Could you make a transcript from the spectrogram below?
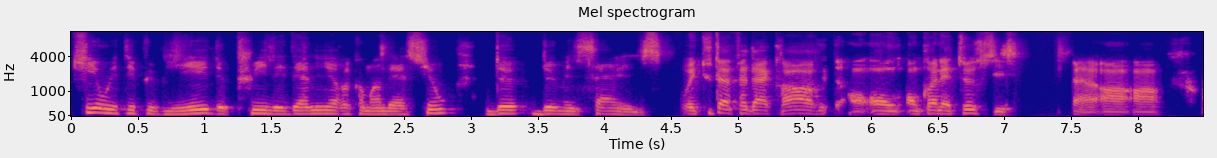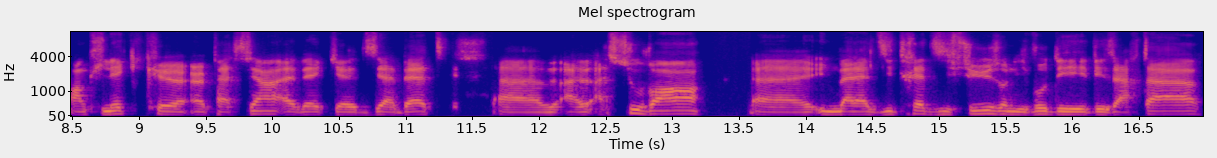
qui ont été publiées depuis les dernières recommandations de 2016. Oui, tout à fait d'accord. On, connaît tous euh, en, clinique qu'un patient avec euh, diabète euh, a, souvent une maladie très diffuse au niveau des, artères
